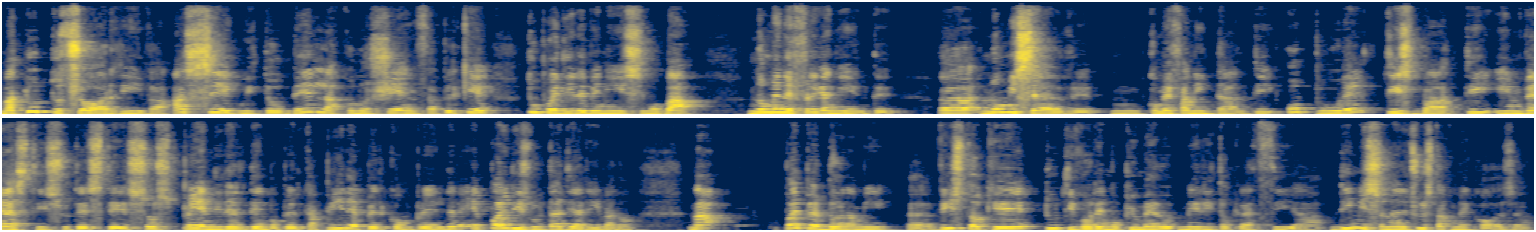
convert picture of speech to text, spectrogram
ma tutto ciò arriva a seguito della conoscenza, perché tu puoi dire benissimo, bah, non me ne frega niente, uh, non mi serve, mh, mm, come fanno in tanti, oppure ti sbatti, investi su te stesso, spendi del tempo per capire, per comprendere e poi i risultati arrivano. Ma poi perdonami, eh, visto che tutti vorremmo più meritocrazia, dimmi se non è giusta come cosa.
